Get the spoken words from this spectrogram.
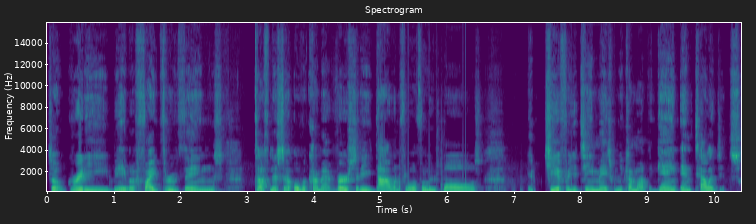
So gritty, be able to fight through things, toughness to overcome adversity, dive on the floor for loose balls, you know, cheer for your teammates when you come out the game, intelligence,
